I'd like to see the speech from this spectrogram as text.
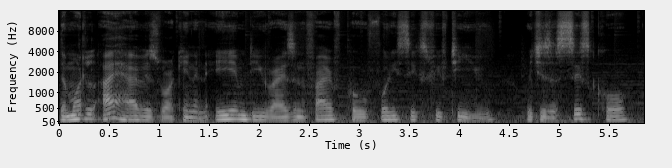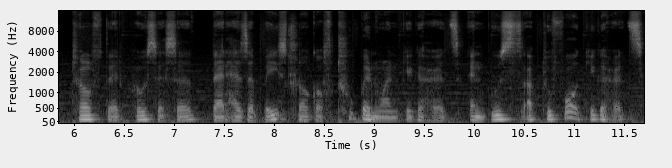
The model I have is rocking an AMD Ryzen 5 Pro 4650U which is a 6 core 12-thread processor that has a base clock of 2.1 GHz and boosts up to 4 GHz.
